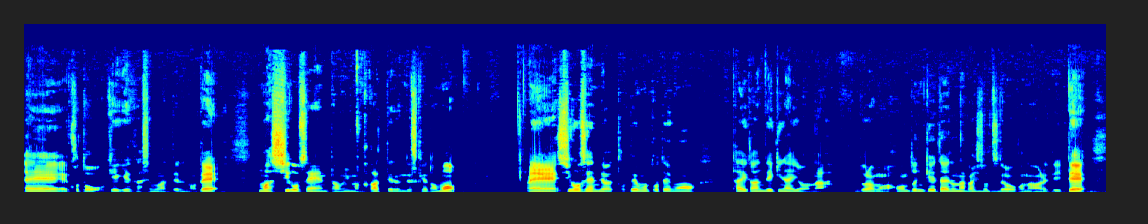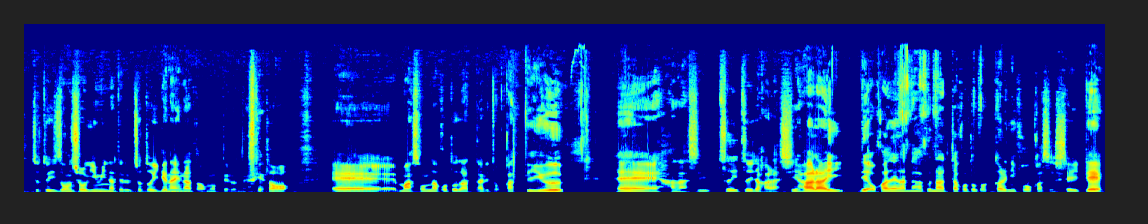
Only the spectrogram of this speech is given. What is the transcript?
えーことを経験させてもらってるので、まあ、4、5千円多分今かかってるんですけども、えー、4、5千ではとてもとても体感できないようなドラマが本当に携帯の中一つで行われていて、ちょっと依存症気味になってるちょっといけないなと思ってるんですけど、えー、まあそんなことだったりとかっていう、えー、話。ついついだから支払いでお金がなくなったことばっかりにフォーカスしていて、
